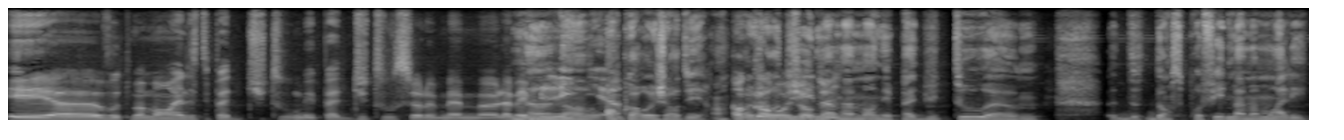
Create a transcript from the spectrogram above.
Et euh, votre maman, elle n'était pas du tout, mais pas du tout sur le même, euh, la même Non, ligne. non, encore aujourd'hui. Encore, Encore aujourd'hui, ma maman n'est pas du tout euh, dans ce profil. Ma maman, elle est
